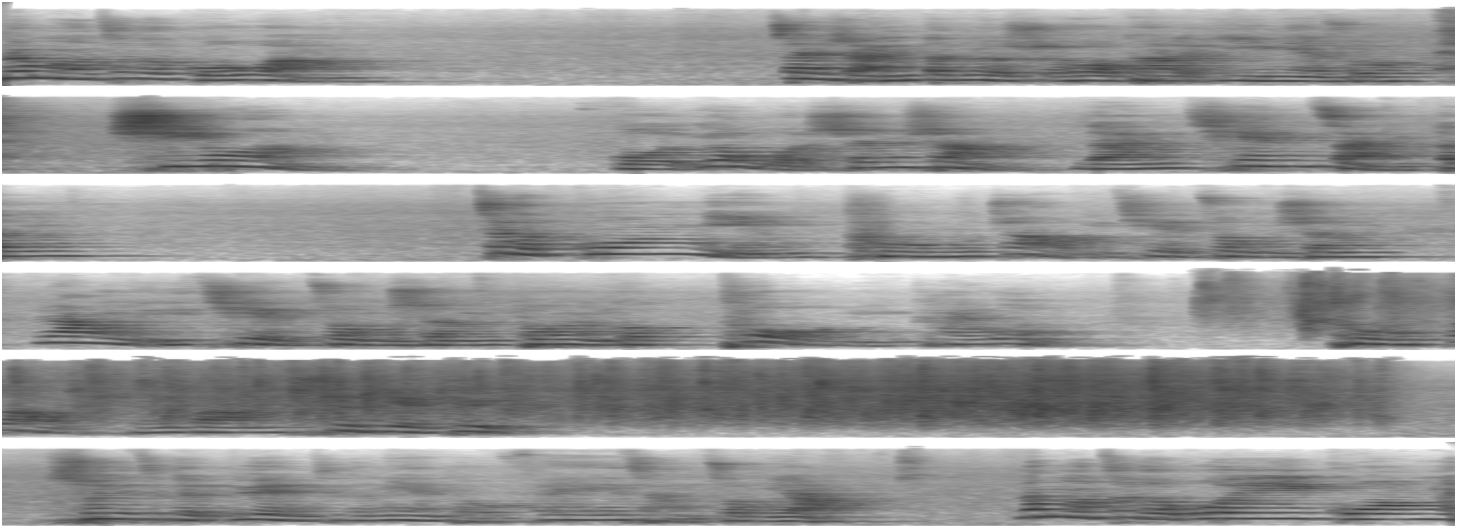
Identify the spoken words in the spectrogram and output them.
那么这个国王在燃灯的时候，他的意念说：希望我用我身上燃千盏灯，这个光明普照一切众生，让一切众生都能够破迷开悟，普照十方世界去。所以这个愿这个念头非常重要。那么这个微光呢，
